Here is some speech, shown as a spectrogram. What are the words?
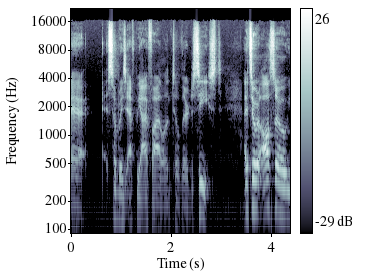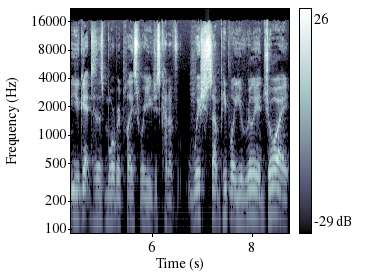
uh, somebody's FBI file until they're deceased. And so it also you get into this morbid place where you just kind of wish some people you really enjoy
